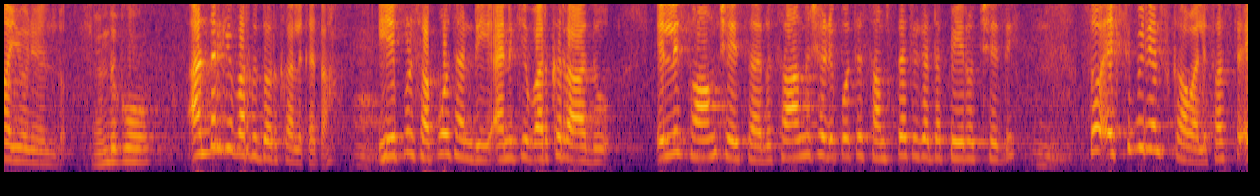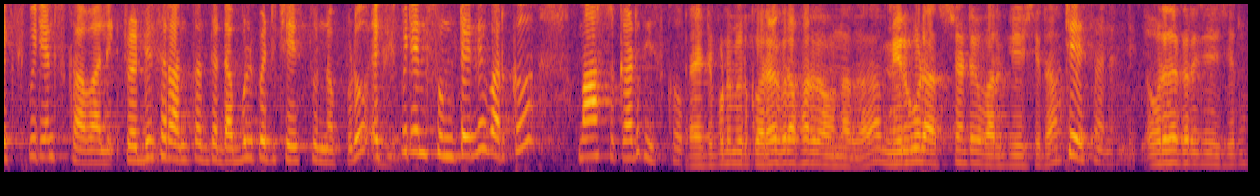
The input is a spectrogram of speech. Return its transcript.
మా యూనియన్లో. ఎందుకు? అందరికీ వర్క్ దొరకాలి కదా. ఇప్పుడు సపోజ్ అండి ఆయనకి వర్క్ రాదు వెళ్ళి సాంగ్ చేశారు సాంగ్ చెడిపోతే సంస్థకి కదా పేరు వచ్చేది? సో ఎక్స్పీరియన్స్ కావాలి ఫస్ట్ ఎక్స్పీరియన్స్ కావాలి. ప్రొడ్యూసర్ అంతంత డబ్బులు పెట్టి చేస్తున్నప్పుడు ఎక్స్పీరియన్స్ ఉంటేనే వర్క్ మాస్టర్ కార్డు తీసుకోవాలి. రైట్ ఇప్పుడు మీరు కొరియోగ్రాఫర్గా ఉన్నారు కదా మీరు కూడా వర్క్ చేసిరా? చేశానండి. ఎవరి దగ్గర చేసిరు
